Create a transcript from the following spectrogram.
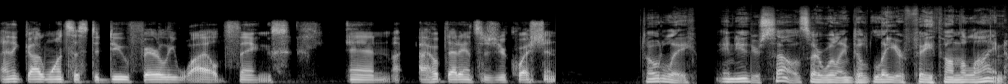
I think God wants us to do fairly wild things. And I hope that answers your question. Totally. And you yourselves are willing to lay your faith on the line.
